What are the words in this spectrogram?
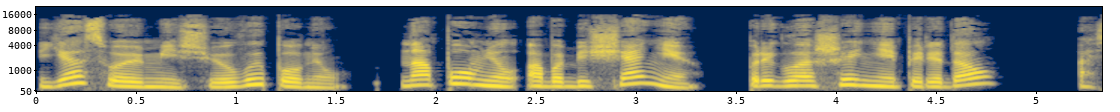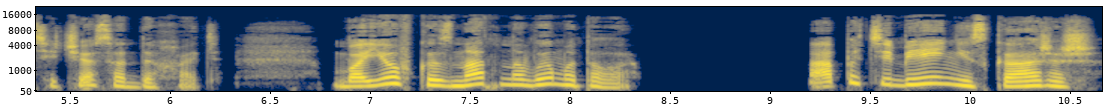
я свою миссию выполнил, напомнил об обещании, приглашение передал, а сейчас отдыхать. Боевка знатно вымотала. А по тебе и не скажешь.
